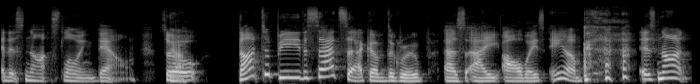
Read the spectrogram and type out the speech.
And it's not slowing down. So, not to be the sad sack of the group, as I always am, it's not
